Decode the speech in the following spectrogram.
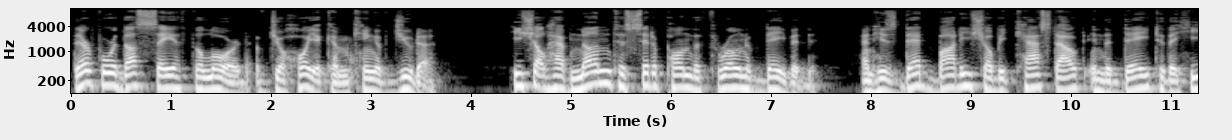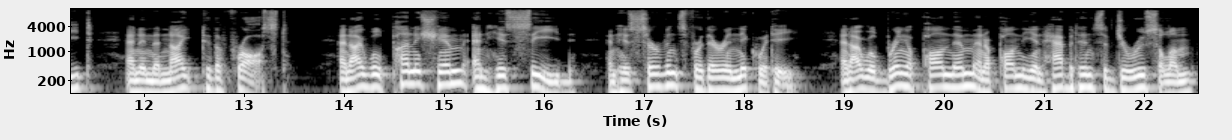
Therefore thus saith the Lord of Jehoiakim king of Judah, He shall have none to sit upon the throne of David, and his dead body shall be cast out in the day to the heat, and in the night to the frost. And I will punish him and his seed, and his servants for their iniquity, and I will bring upon them and upon the inhabitants of Jerusalem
